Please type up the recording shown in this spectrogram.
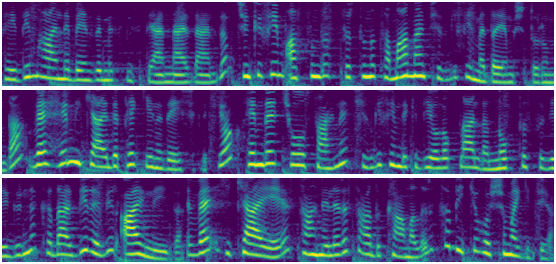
sevdiğim haline benzemesini isteyenlerdendim. Çünkü film aslında sırtını tamamen çizgi filme dayamış durumda ve hem hikayede pek yeni değişiklik yok hem de çoğu sahne çizgi filmdeki diyaloglarla noktası virgülüne kadar birebir aynıydı. Ve hikayeye, sahnelere sadık kalmaları tabii ki hoşuma gidiyor.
